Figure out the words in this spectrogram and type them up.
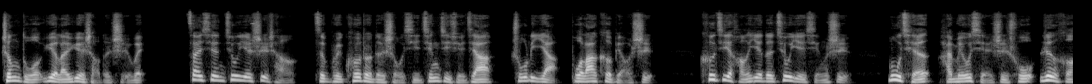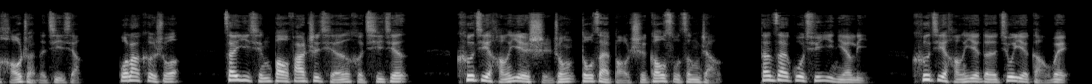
争夺越来越少的职位。在线就业市场，ZipRecruiter 的首席经济学家茱莉亚·波拉克表示，科技行业的就业形势目前还没有显示出任何好转的迹象。波拉克说，在疫情爆发之前和期间，科技行业始终都在保持高速增长，但在过去一年里，科技行业的就业岗位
